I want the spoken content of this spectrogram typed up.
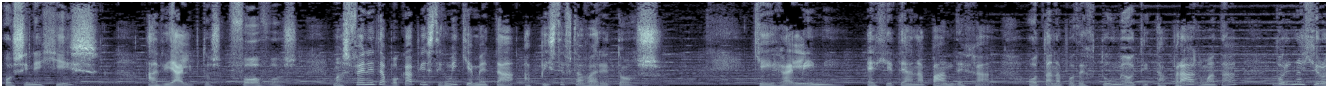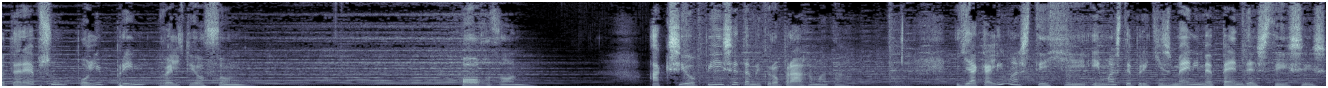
Ο συνεχής, αδιάλειπτος φόβος μας φαίνεται από κάποια στιγμή και μετά απίστευτα βαρετός. Και η γαλήνη έρχεται αναπάντεχα όταν αποδεχτούμε ότι τα πράγματα μπορεί να χειροτερέψουν πολύ πριν βελτιωθούν. 8. Αξιοποίησε τα μικροπράγματα. Για καλή μας τύχη είμαστε πρικισμένοι με πέντε αισθήσεις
